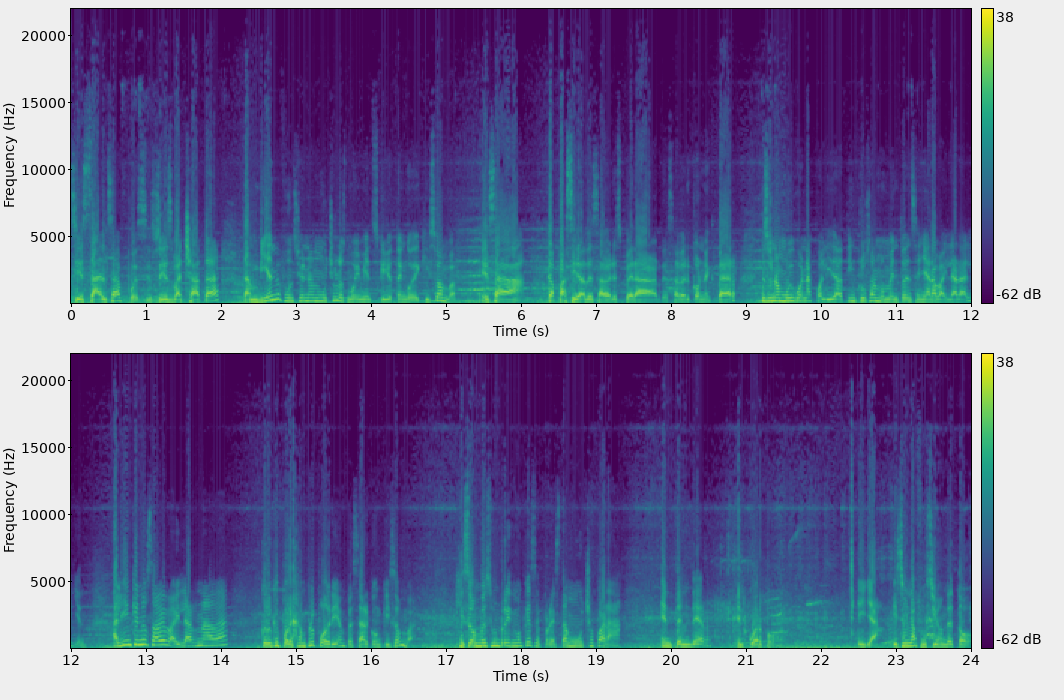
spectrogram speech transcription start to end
Si es salsa, pues si es bachata, también me funcionan mucho los movimientos que yo tengo de Kizomba. Esa capacidad de saber esperar, de saber conectar, es una muy buena cualidad incluso al momento de enseñar a bailar a alguien. Alguien que no sabe bailar nada, creo que por ejemplo podría empezar con Kizomba. Kizomba es un ritmo que se presta mucho para entender el cuerpo. Y ya, hice una fusión de todo.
